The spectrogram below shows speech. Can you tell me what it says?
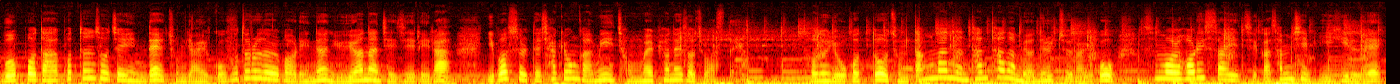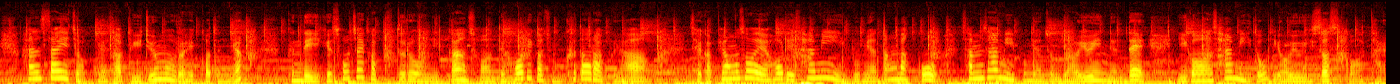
무엇보다 코튼 소재인데 좀 얇고 후들후들거리는 유연한 재질이라 입었을 때 착용감이 정말 편해서 좋았어요. 저는 이것도 좀 딱 맞는 탄탄한 면일 줄 알고 스몰 허리 사이즈가 32길래 한 사이즈 업해서 미디움으로 했거든요. 근데 이게 소재가 부드러우니까 저한테 허리가 좀 크더라고요. 제가 평소에 허리 3이 입으면 딱 맞고 3, 3 입으면 좀 여유 있는데 이건 3이도 여유 있었을 것 같아요.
